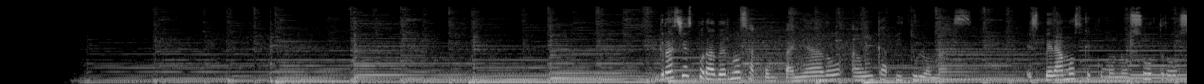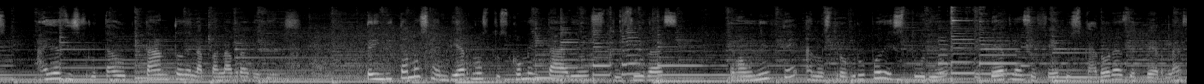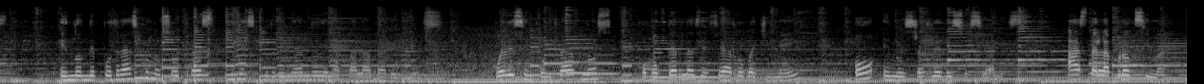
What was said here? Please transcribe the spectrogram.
Gracias por habernos acompañado a un capítulo más. Esperamos que como nosotros hayas disfrutado tanto de la palabra de Dios. Te invitamos a enviarnos tus comentarios, tus dudas o a unirte a nuestro grupo de estudio de Perlas de Fe Buscadoras de Perlas, en donde podrás con nosotras ir escudriñando de la palabra de Dios. Puedes encontrarnos como perlasdefe.gmail o en nuestras redes sociales. Hasta la próxima.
